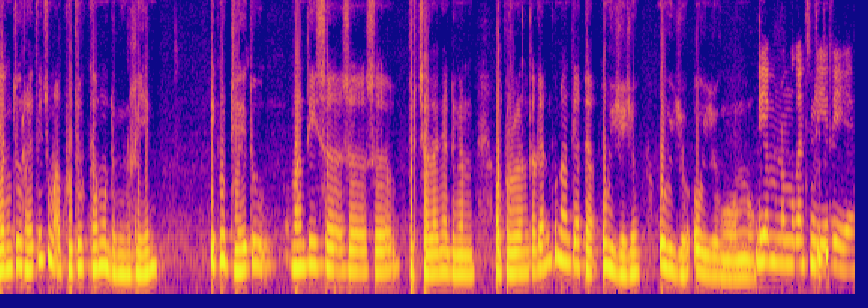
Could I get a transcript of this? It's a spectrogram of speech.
yang curhat itu cuma butuh kamu dengerin itu dia itu nanti se, se, se berjalannya dengan obrolan kalian tuh nanti ada oh iya ya oh iya oh iya ngono Dia menemukan sendiri ya.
